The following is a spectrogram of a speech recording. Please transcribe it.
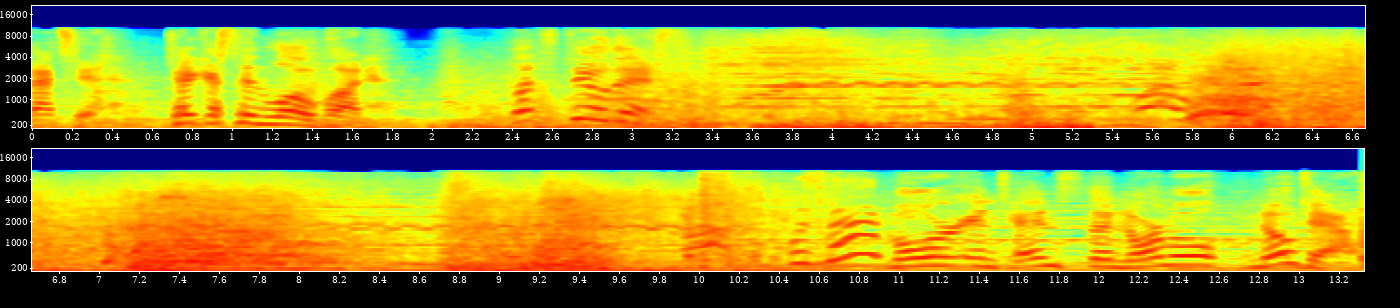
That's it. Take us in low, bud. Let's do this! Was that? More intense than normal? No doubt.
